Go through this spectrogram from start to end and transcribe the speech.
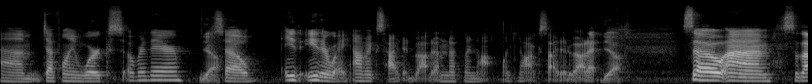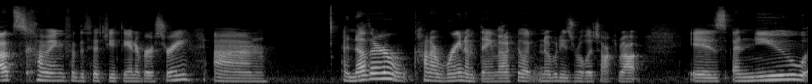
Um, definitely works over there. Yeah. So e- either way, I'm excited about it. I'm definitely not like not excited about it. yeah. So, um, so that's coming for the 50th anniversary. Um, another kind of random thing that I feel like nobody's really talked about is a new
